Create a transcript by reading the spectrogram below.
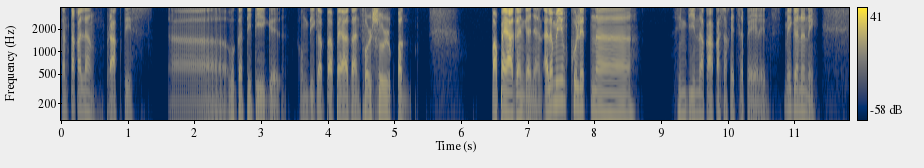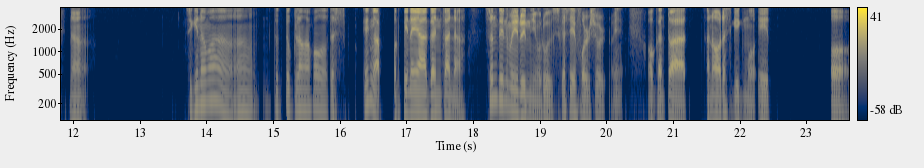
Kanta ka lang, practice. Uh, wag ka titigil. Kung di ka papayagan, for sure, pag papayagan ka niyan. Alam mo yung kulit na hindi nakakasakit sa parents. May ganun eh. Na sige na ma, uh, tugtog lang ako. Tapos, yun nga, pag pinayagan ka na, sundin mo yung rin yung rules. Kasi for sure, o ganito at, ano oras gig mo? 8. O,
